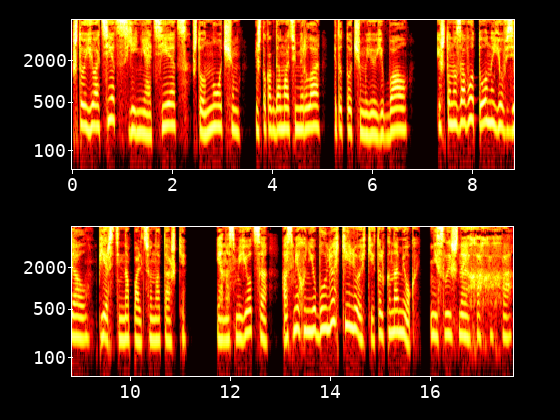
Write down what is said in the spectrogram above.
что ее отец ей не отец, что он отчим, и что когда мать умерла, это тот, чем ее ебал, и что на завод он ее взял, перстень на пальце у Наташки, и она смеется, а смех у нее был легкий-легкий, только намек, неслышное ха-ха-ха.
